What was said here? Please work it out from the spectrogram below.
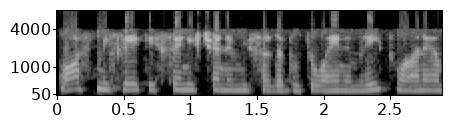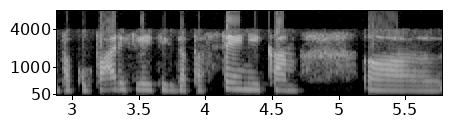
osmih letih, se nihče ne misli, da bo to v enem letu, ampak v parih letih, da pa se nekam uh,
